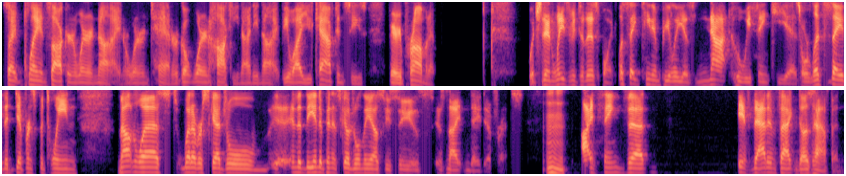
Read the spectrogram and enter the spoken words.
it's like playing soccer and wearing nine or wearing 10 or go, wearing hockey 99. BYU captaincies very prominent. Which then leads me to this point. Let's say Keenan Pili is not who we think he is, or let's say the difference between Mountain West, whatever schedule, and the independent schedule in the SEC is is night and day difference. Mm-hmm. I think that if that in fact does happen,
